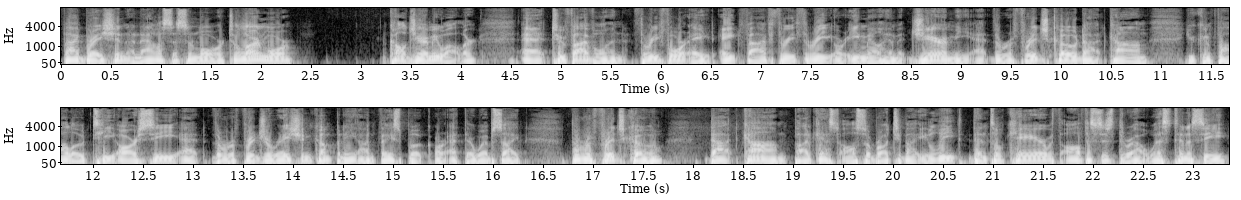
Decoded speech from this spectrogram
vibration analysis, and more. To learn more, Call Jeremy Watler at 251 348 8533 or email him at jeremy at therefrigeco.com. You can follow TRC at The Refrigeration Company on Facebook or at their website, elitedentalcare.com. Podcast also brought to you by Elite Dental Care with offices throughout West Tennessee,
